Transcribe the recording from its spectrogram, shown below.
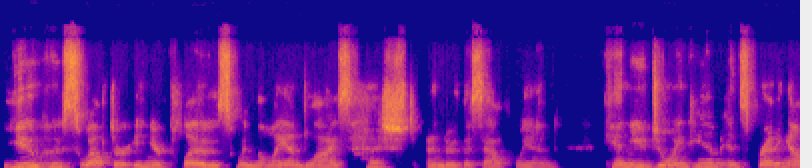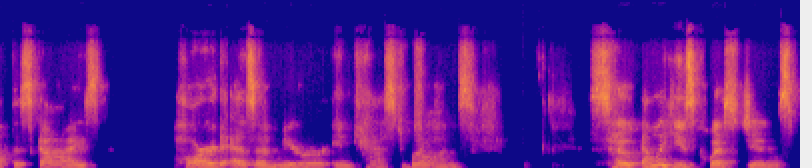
You who swelter in your clothes when the land lies hushed under the south wind, can you join him in spreading out the skies, hard as a mirror in cast bronze? So Elihu's questions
